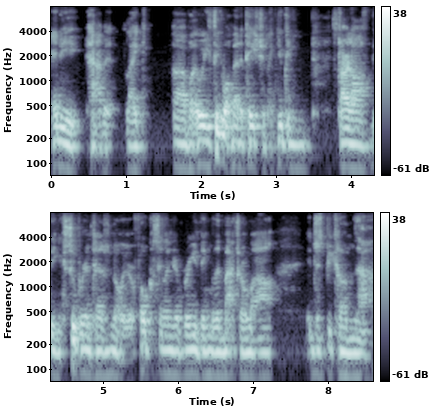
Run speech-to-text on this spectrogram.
any habit. Like, uh, but when you think about meditation, like you can start off being super intentional. You're focusing on your breathing, but then after a while, it just becomes, uh,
